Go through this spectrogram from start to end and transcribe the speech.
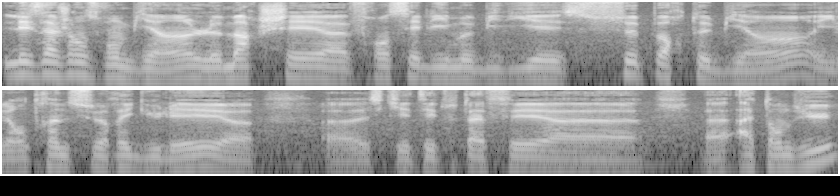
les agences vont bien, le marché euh, français de l'immobilier se porte bien, il est en train de se réguler, euh, euh, ce qui était tout à fait attendu.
